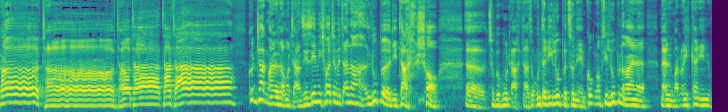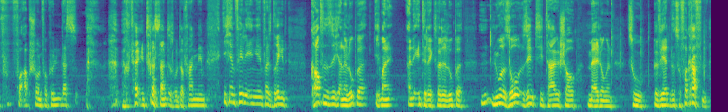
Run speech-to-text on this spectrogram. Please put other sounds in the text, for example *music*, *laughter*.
Ta, ta, ta, ta, ta, ta. Guten Tag, meine Damen und Herren. Sie sehen mich heute mit einer Lupe die Tagesschau äh, zu begutachten, also unter die Lupe zu nehmen, gucken, ob sie lupenreine Meldung macht. Und ich kann Ihnen vorab schon verkünden, das *laughs* wird ein interessantes Unterfangen nehmen. Ich empfehle Ihnen jedenfalls dringend, kaufen Sie sich eine Lupe, ich meine eine intellektuelle Lupe. Nur so sind die Tagesschau-Meldungen zu bewerten und zu verkraften.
